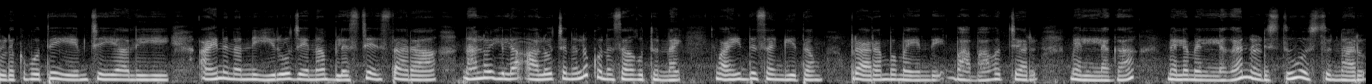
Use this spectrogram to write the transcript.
చూడకపోతే ఏం చేయాలి? ఆయన నన్ను ఈ రోజైనా బ్లెస్ చేస్తారా? నాలో ఇలా ఆలోచనలు కొనసాగుతున్నాయి. వాయిద్య సంగీతం ప్రారంభమైంది. బాబా వచ్చారు. మెల్లగా మెల్లమెల్లగా నడుస్తూ వస్తున్నారు.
